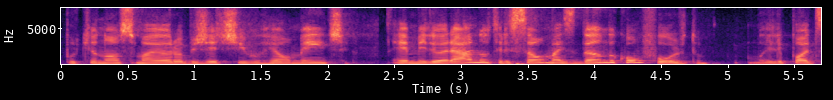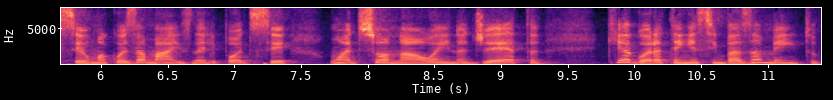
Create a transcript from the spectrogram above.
porque o nosso maior objetivo realmente é melhorar a nutrição, mas dando conforto. Ele pode ser uma coisa a mais, né? Ele pode ser um adicional aí na dieta que agora tem esse embasamento.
